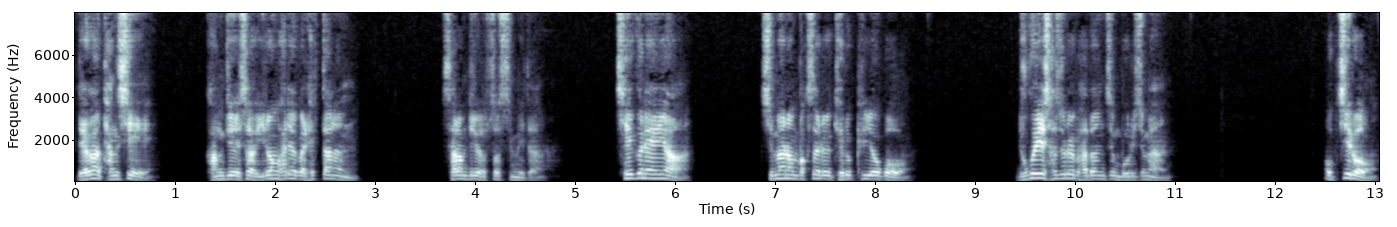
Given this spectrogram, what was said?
내가 당시 강주에서 이런 활약을 했다는 사람들이 없었습니다. 최근에야 지만한 박사를 괴롭히려고 누구의 사주를 받았는지 모르지만 억지로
